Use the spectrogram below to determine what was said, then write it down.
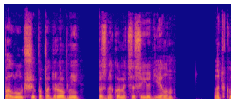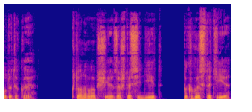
получше, поподробней познакомиться с ее делом. Откуда такая? Кто она вообще? За что сидит? По какой статье?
